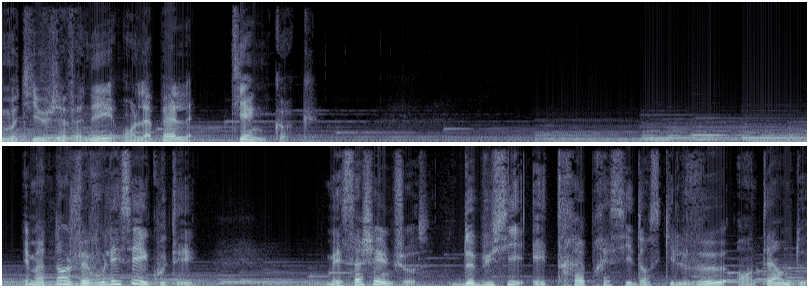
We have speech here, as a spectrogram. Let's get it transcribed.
Motif javanais, on l'appelle Tiengkok. Et maintenant, je vais vous laisser écouter mais sachez une chose, Debussy est très précis dans ce qu'il veut en termes de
